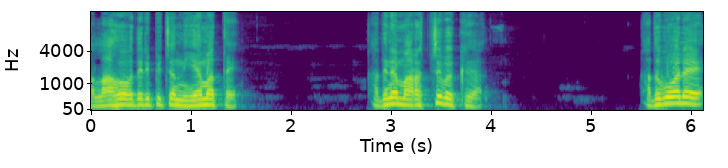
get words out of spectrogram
അള്ളാഹു അവതരിപ്പിച്ച നിയമത്തെ അതിനെ മറച്ചു വെക്കുക. അതുപോലെ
